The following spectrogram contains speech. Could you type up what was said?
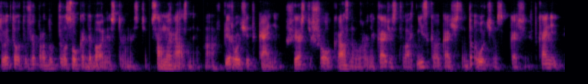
то это вот уже продукты высокой добавленной стоимости, самые разные. А в первую очередь ткани, шерсть и шелк разного уровня качества, от низкого качества до очень высококачественных тканей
